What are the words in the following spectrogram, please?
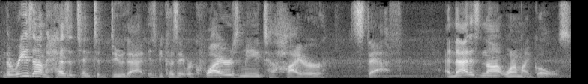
And the reason I'm hesitant to do that is because it requires me to hire staff. And that is not one of my goals.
